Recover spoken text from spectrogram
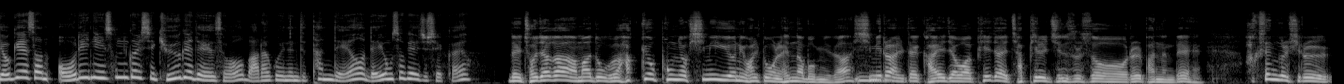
여기에선 어린이 손글씨 교육에 대해서 말하고 있는 듯한데요. 내용 소개해 주실까요? 네, 저자가 아마도 그 학교 폭력 심의위원회 활동을 했나 봅니다. 심의를 음. 할때 가해자와 피해자의 자필 진술서를 봤는데 학생 글씨를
